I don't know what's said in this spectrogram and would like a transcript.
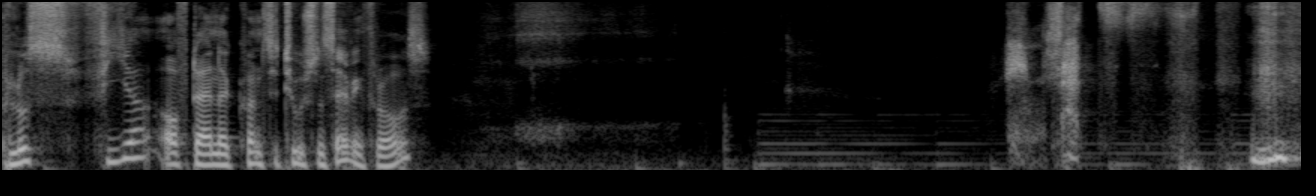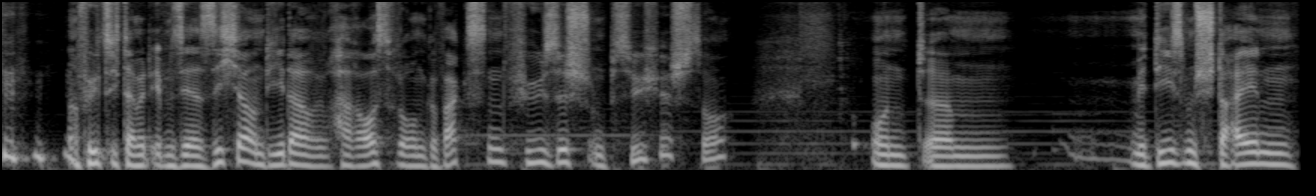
plus 4 auf deine Constitution Saving Throws. Ein Schatz. Man fühlt sich damit eben sehr sicher und jeder Herausforderung gewachsen, physisch und psychisch so. Und ähm, mit diesem Stein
